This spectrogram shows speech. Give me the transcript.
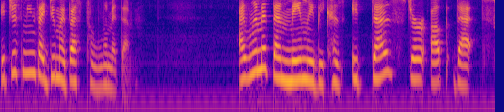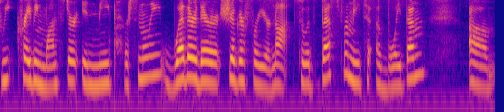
It just means I do my best to limit them. I limit them mainly because it does stir up that sweet craving monster in me personally, whether they're sugar free or not. So it's best for me to avoid them um,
